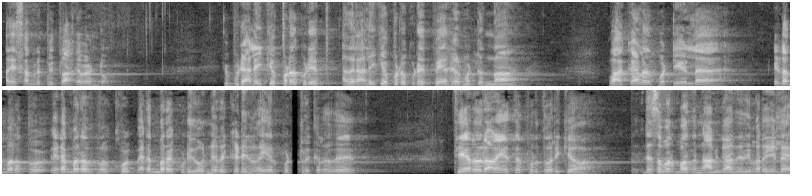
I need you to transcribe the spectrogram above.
அதை சமர்ப்பித்தாக வேண்டும். இப்படி அழைக்கப்படக்கூடிய அதில் அழைக்கப்படக்கூடிய பெயர்கள் மட்டும்தான் வாக்காளர் பட்டியலில் இடம்பெறப்பு இடம்பெற இடம்பெறக்கூடிய ஒரு நெருக்கடி நிலை ஏற்பட்டிருக்கிறது. தேர்தல் ஆணையத்தை பொறுத்த வரைக்கும் டிசம்பர் மாதம் நான்காம் தேதி வரையில்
